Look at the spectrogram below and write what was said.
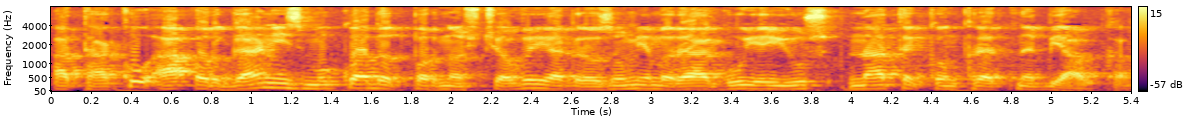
ataku, a organizm, układ odpornościowy, jak rozumiem, reaguje już na te konkretne białka.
